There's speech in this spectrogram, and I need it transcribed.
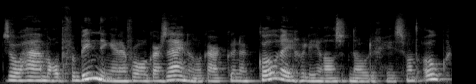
zo hamer op verbindingen en er voor elkaar zijn en elkaar kunnen co-reguleren als het nodig is. Want ook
